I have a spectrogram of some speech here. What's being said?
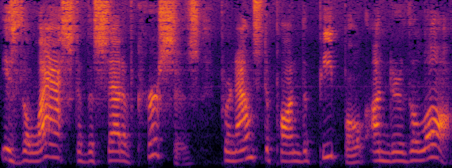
is the last of the set of curses pronounced upon the people under the law.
